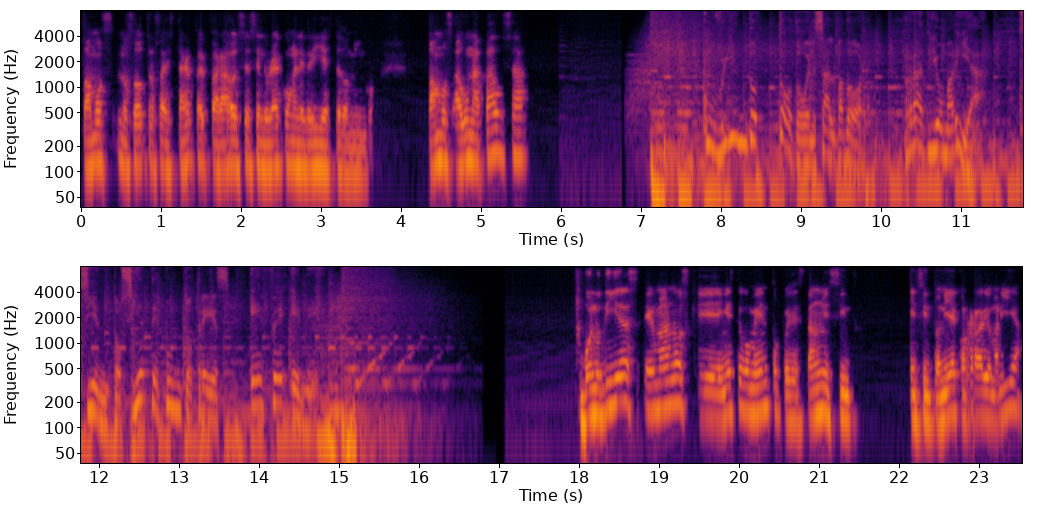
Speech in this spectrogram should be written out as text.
vamos nosotros a estar preparados a celebrar con alegría este domingo. Vamos a una pausa. Cubriendo todo El Salvador. Radio María, 107.3 FM. Buenos días, hermanos, que en este momento pues están en, sintonía con Radio María.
